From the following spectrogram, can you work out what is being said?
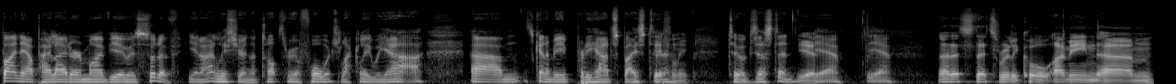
buy now, pay later, in my view, is sort of you know unless you're in the top three or four, which luckily we are, um, it's going to be a pretty hard space to Definitely. to exist in. Yeah. yeah, yeah. No, that's that's really cool. I mean, um,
